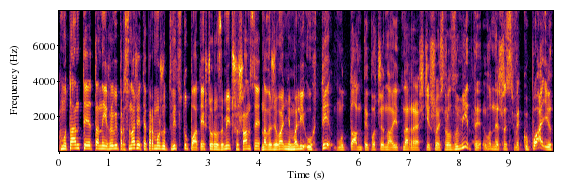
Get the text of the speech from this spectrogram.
Мутанти та неігрові персонажі тепер можуть відступати, якщо розуміють, що шанси на виживання малі. Ух ти, мутанти починають нарешті щось розуміти. Вони щось викупають.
